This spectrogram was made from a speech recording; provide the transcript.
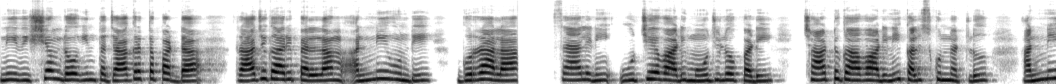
నీ విషయంలో ఇంత జాగ్రత్త పడ్డా రాజుగారి పెళ్ళాం అన్నీ ఉండి గుర్రాల శాలిని ఊడ్చేవాడి మోజులో పడి చాటుగా వాడిని కలుసుకున్నట్లు అన్నీ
